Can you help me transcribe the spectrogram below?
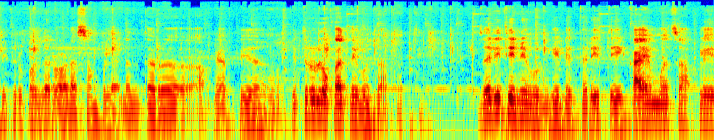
पितृपंधरवाडा संपल्यानंतर आपल्या पि पितृलोकात निघून जातात ते जरी ते निघून गेले तरी ते कायमच आपले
